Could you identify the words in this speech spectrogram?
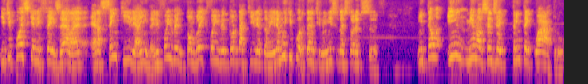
e depois que ele fez ela, é, era sem quilha ainda. Ele foi Tom Blake foi inventor da quilha também. Ele é muito importante no início da história do surf. Então, em 1934,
